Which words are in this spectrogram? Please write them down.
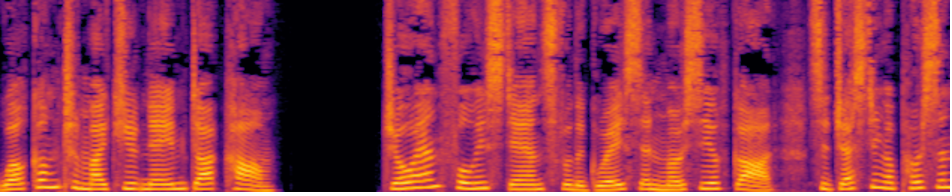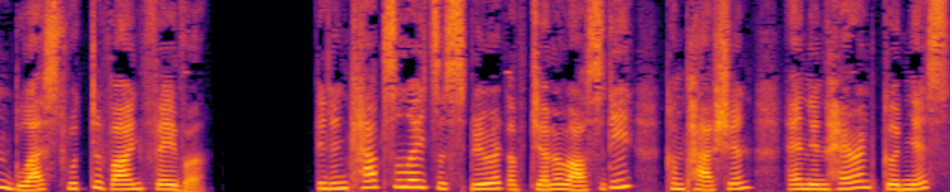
Welcome to mycutename.com. Joanne fully stands for the grace and mercy of God, suggesting a person blessed with divine favor. It encapsulates a spirit of generosity, compassion, and inherent goodness,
